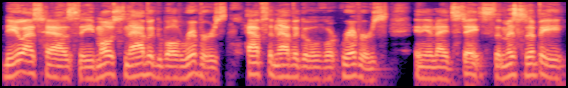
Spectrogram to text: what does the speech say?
The U.S. has the most navigable rivers, half the navigable rivers in the United States. The Mississippi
